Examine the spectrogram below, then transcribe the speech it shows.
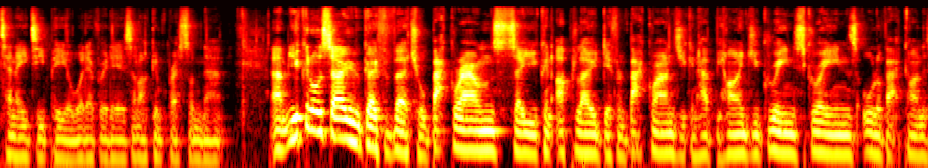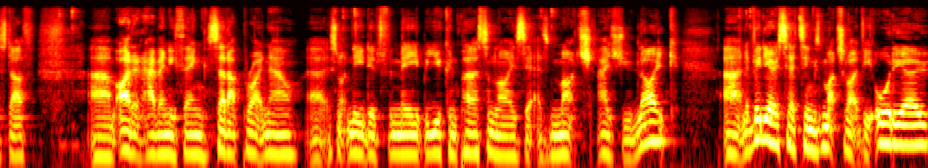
1080p or whatever it is, and I can press on that. Um, you can also go for virtual backgrounds, so you can upload different backgrounds you can have behind you, green screens, all of that kind of stuff. Um, I don't have anything set up right now, uh, it's not needed for me, but you can personalize it as much as you like. Uh, and the video settings, much like the audio,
